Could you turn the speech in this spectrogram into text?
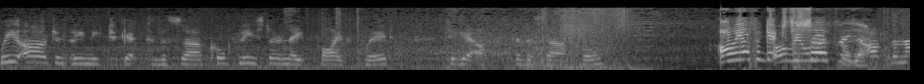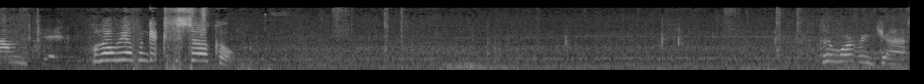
We urgently need to get to the circle. Please donate five quid to get us to the circle. Oh, we up and get Oh, to we the almost circle it then. up the mountain. Well, hurry up and get to the circle. Don't worry, Jack.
